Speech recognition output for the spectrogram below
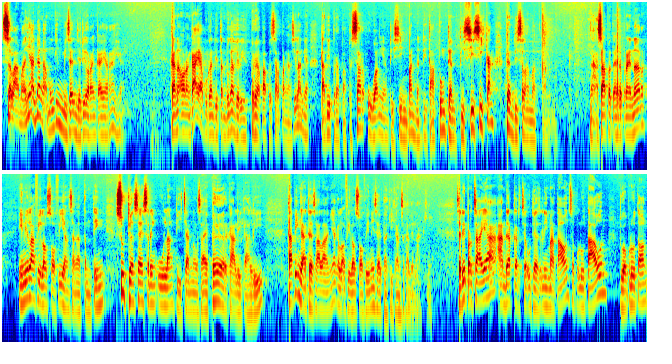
Selamanya Anda nggak mungkin bisa menjadi orang kaya raya. Karena orang kaya bukan ditentukan dari berapa besar penghasilannya, tapi berapa besar uang yang disimpan dan ditabung dan disisihkan dan diselamatkan. Nah, sahabat entrepreneur, inilah filosofi yang sangat penting. Sudah saya sering ulang di channel saya berkali-kali, tapi nggak ada salahnya kalau filosofi ini saya bagikan sekali lagi. Jadi percaya Anda kerja udah 5 tahun, 10 tahun, 20 tahun,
